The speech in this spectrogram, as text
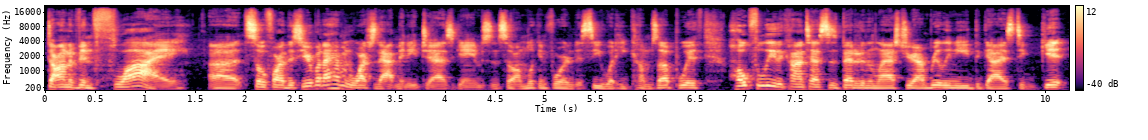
Donovan fly uh, so far this year, but I haven't watched that many Jazz games, and so I'm looking forward to see what he comes up with. Hopefully, the contest is better than last year. I really need the guys to get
